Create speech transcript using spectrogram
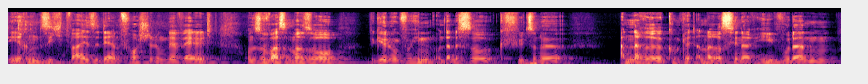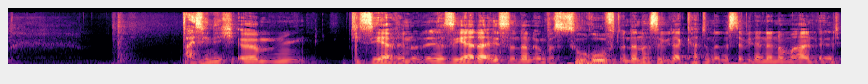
deren Sichtweise, deren Vorstellung der Welt. Und sowas immer so, wir gehen irgendwo hin und dann ist so gefühlt so eine andere, komplett andere Szenerie, wo dann, weiß ich nicht, ähm, die Seherin oder der Seher da ist und dann irgendwas zuruft und dann hast du wieder Cut und dann ist er wieder in der normalen Welt.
